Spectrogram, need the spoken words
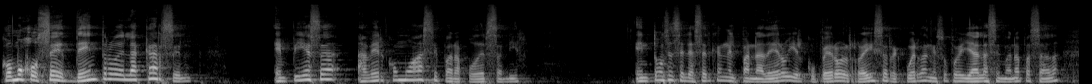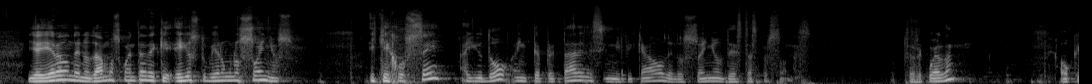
cómo José dentro de la cárcel empieza a ver cómo hace para poder salir. Entonces se le acercan el panadero y el copero del rey, ¿se recuerdan? Eso fue ya la semana pasada. Y ahí era donde nos damos cuenta de que ellos tuvieron unos sueños. y que José ayudó a interpretar el significado de los sueños de estas personas. ¿Se recuerdan? Ok,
